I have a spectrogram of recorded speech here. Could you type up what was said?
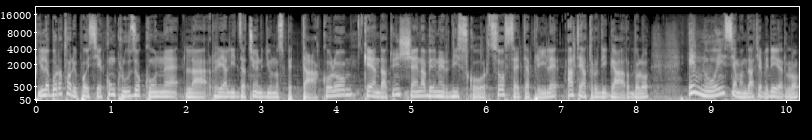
Il laboratorio poi si è concluso con la realizzazione di uno spettacolo che è andato in scena venerdì scorso, 7 aprile, al Teatro di Gardolo e noi siamo andati a vederlo.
